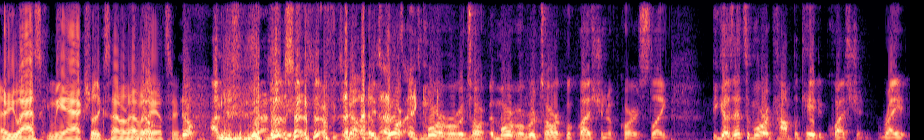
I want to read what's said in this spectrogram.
Are you asking me actually? Because I don't have no an answer. no i'm just no it's more it's more of a rhetor- more of a rhetorical question of course like because that's a more complicated question right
